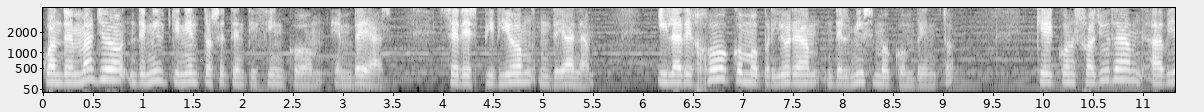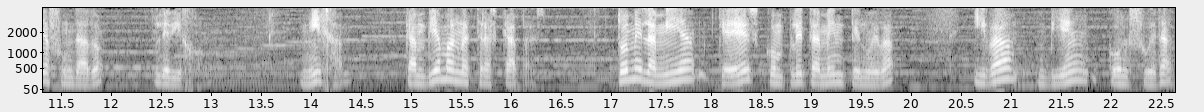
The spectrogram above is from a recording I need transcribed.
Cuando en mayo de 1575 en Beas se despidió de Ana y la dejó como priora del mismo convento que con su ayuda había fundado, le dijo, Mi hija, cambiamos nuestras capas, tome la mía que es completamente nueva y va bien con su edad.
